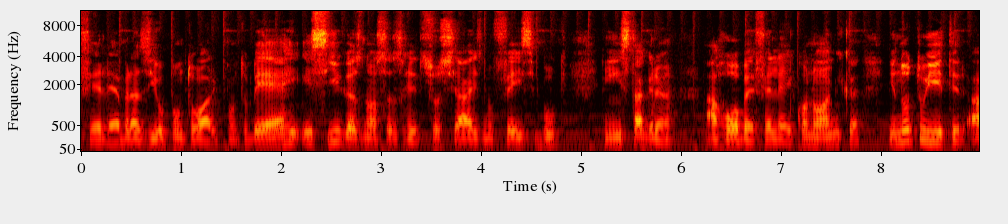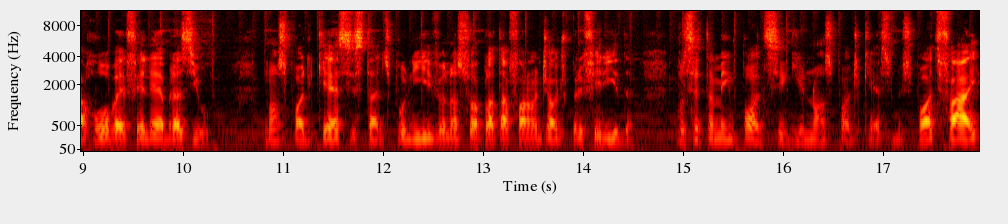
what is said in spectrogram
flebrasil.org.br e siga as nossas redes sociais no Facebook e Instagram, arroba FLE Econômica, e no Twitter, arroba FLE Brasil. Nosso podcast está disponível na sua plataforma de áudio preferida. Você também pode seguir nosso podcast no Spotify,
